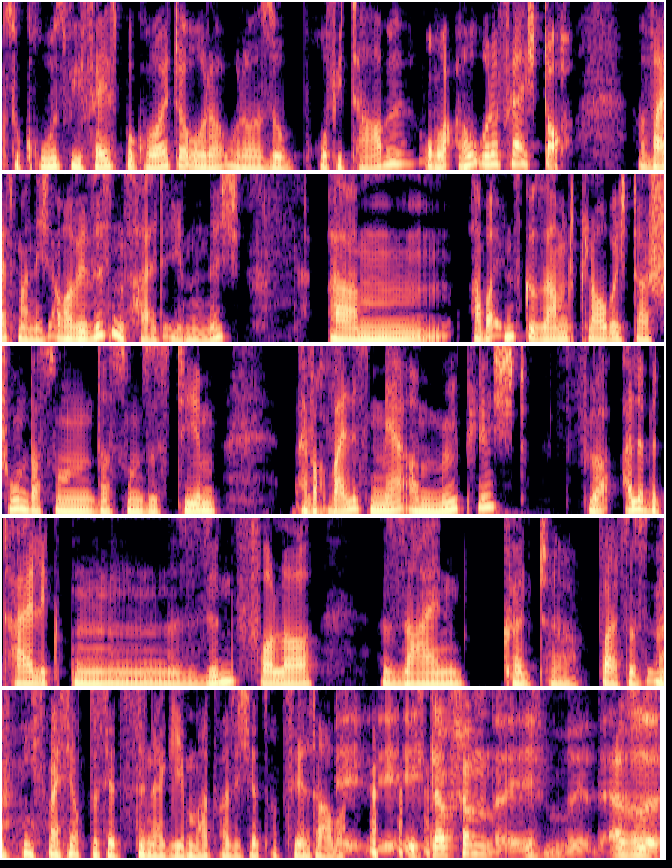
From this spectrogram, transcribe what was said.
so groß wie Facebook heute oder, oder so profitabel. Oder, oder vielleicht doch. Weiß man nicht. Aber wir wissen es halt eben nicht. Ähm, aber insgesamt glaube ich da schon, dass so ein, dass so ein System, einfach weil es mehr ermöglicht, für alle Beteiligten sinnvoller sein könnte. Falls das, ich weiß nicht, ob das jetzt Sinn ergeben hat, was ich jetzt erzählt habe. Ich glaube schon, ich, also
